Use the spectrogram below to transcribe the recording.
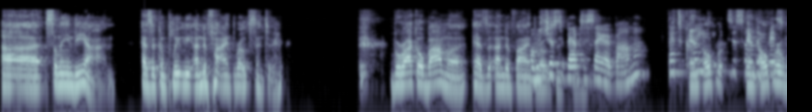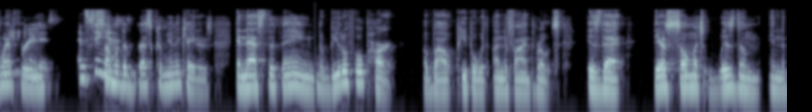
Uh, Celine Dion has a completely undefined throat center. Barack Obama has an undefined I was just center. about to say Obama. That's crazy. Oprah- These are some and of the Oprah best Winfrey, and singers. some of the best communicators. And that's the thing. The beautiful part about people with undefined throats is that there's so much wisdom in the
